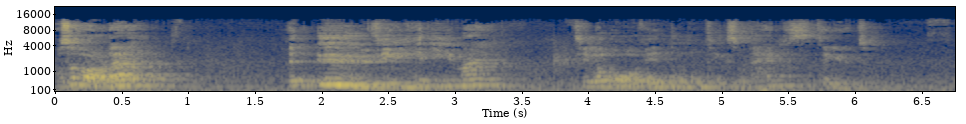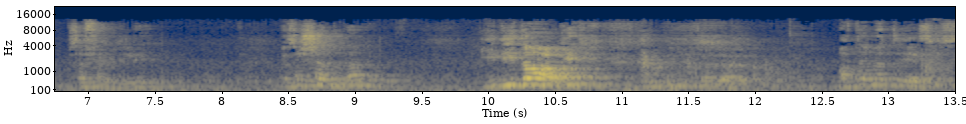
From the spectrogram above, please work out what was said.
Og så var det en uvilje i meg til å overgi noen ting som helst til Gud. Selvfølgelig. Men så skjedde det. I de dager at jeg møtte Jesus,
